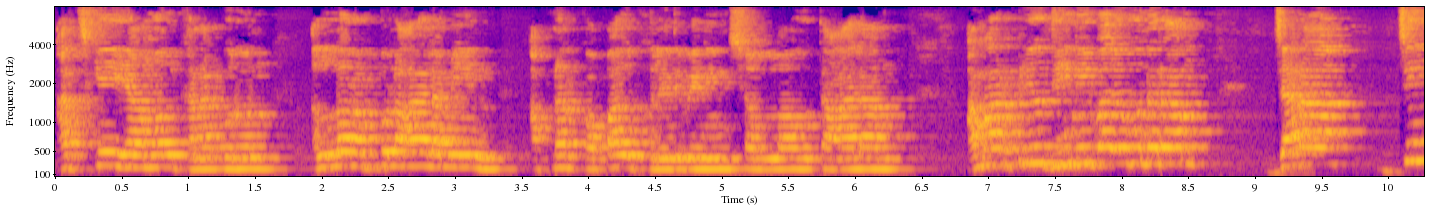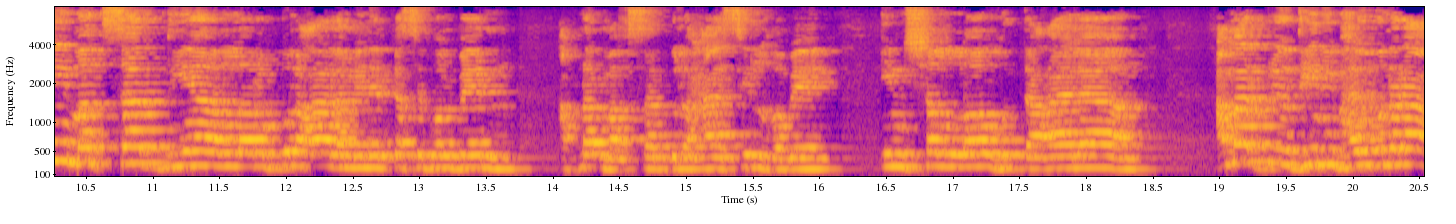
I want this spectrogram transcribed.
আজকে এই আমল খানা করুন। আল্লাহ রাব্বুল আলামিন আপনার কপাল খুলে দিবেন ইনশাল্লাহ তাআলা। আমার প্রিয় দিনী ভাই বোনেরা, যারা যে মাকসাদ দিয়ে আল্লাহ রাব্বুল আলামিনের কাছে বলবেন আপনার মাকসাদগুলো হাসিল হবে। ইনশাআল্লাহ তাআলা। আমার প্রিয় দিনী ভাই বোনেরা,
